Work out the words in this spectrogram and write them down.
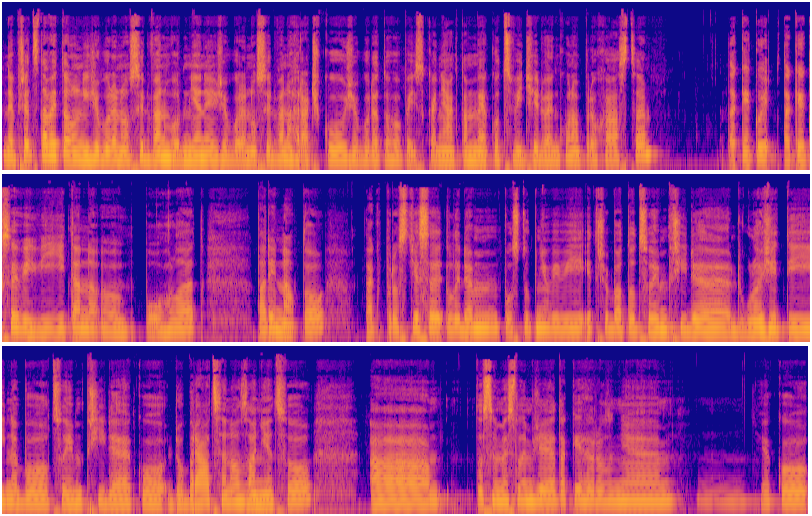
nepředstavitelný, že bude nosit ven odměny, že bude nosit ven hračku, že bude toho pejska nějak tam jako cvičit venku na procházce. Tak, jako, tak jak se vyvíjí ten uh, pohled tady na to, tak prostě se lidem postupně vyvíjí i třeba to, co jim přijde důležitý, nebo co jim přijde jako dobrá cena za něco. A to si myslím, že je taky hrozně mm, jako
